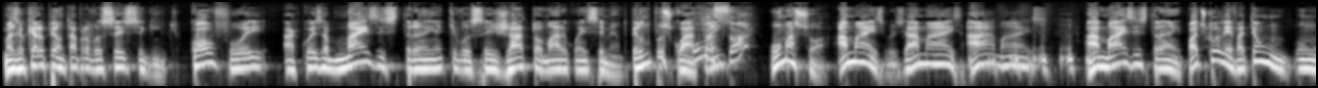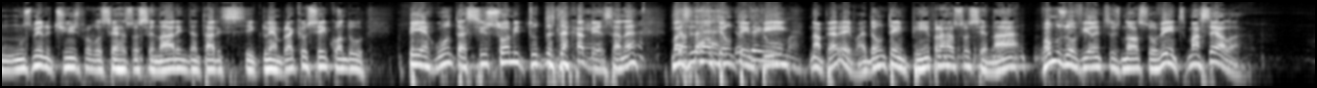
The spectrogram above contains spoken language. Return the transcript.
Mas eu quero perguntar para vocês o seguinte: qual foi a coisa mais estranha que vocês já tomaram conhecimento? Pergunto para os quatro. Uma hein? só? Uma só. A mais, a mais, a mais. a mais estranha. Pode escolher, vai ter um, um, uns minutinhos para você raciocinar e tentar se lembrar que eu sei quando pergunta assim, some tudo da cabeça, né? Mas vocês vão ter um tempinho. Não, pera aí, vai dar um tempinho para raciocinar. Vamos ouvir antes os nossos ouvintes? Marcela.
